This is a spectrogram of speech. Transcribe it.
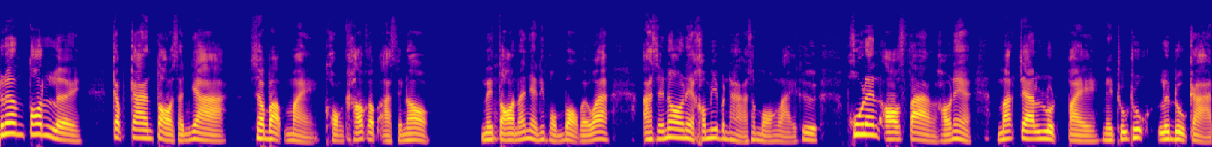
เริ่มต้นเลยกับการต่อสัญญาฉบับใหม่ของเขากับอาร์เซนอลในตอนนั้นอย่างที่ผมบอกไปว่าอาร์เซนอลเนี่ยเขามีปัญหาสมองไหลคือ ผู้เล่น all-star ของเขาเนี่ยมักจะหลุดไปในทุกๆ ฤดูกาล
